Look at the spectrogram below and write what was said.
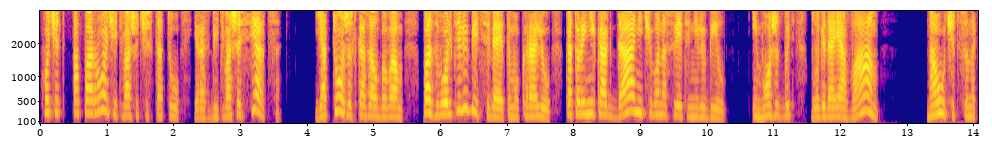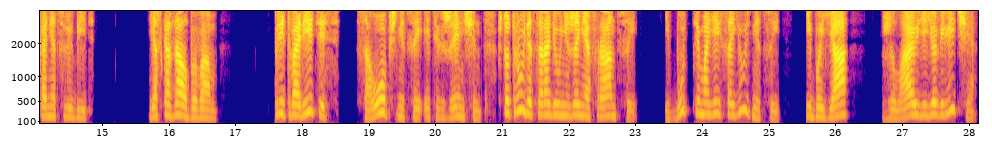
хочет опорочить вашу чистоту и разбить ваше сердце. Я тоже сказал бы вам, позвольте любить себя этому королю, который никогда ничего на свете не любил, и, может быть, благодаря вам научится, наконец, любить. Я сказал бы вам, притворитесь сообщницей этих женщин, что трудятся ради унижения Франции, и будьте моей союзницей, ибо я желаю ее величия.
